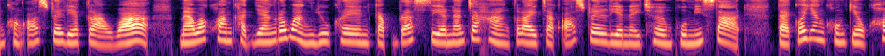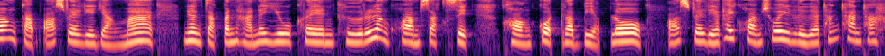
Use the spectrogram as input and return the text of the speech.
มของออสเตรเลียกล่าวว่า แม้ว่าความขัดแย้งระหว่างยูเครนกับรัสเซียนั้นจะห่างไกลจากออสเตรเลียในเชิงภูมิศาสตร์ แต่ก็ยังคงเกี่ยวข้องกับออสเตรเลียอย่างมาก เนื่องจากปัญหาในยูเครนคือเรื่องความศักดิ์สิทธิ์ของกฎระเบียบโลก ออสเตรเลียให้ความช่วยเหลือทั้งทางทห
